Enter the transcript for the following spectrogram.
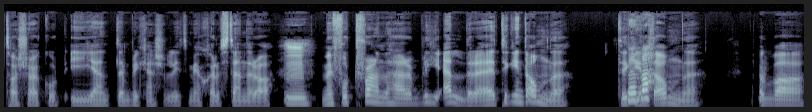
ta körkort egentligen, bli kanske lite mer självständig då. Mm. Men fortfarande det här att bli äldre, jag tycker inte om det. Tycker inte om det. Jag bara,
